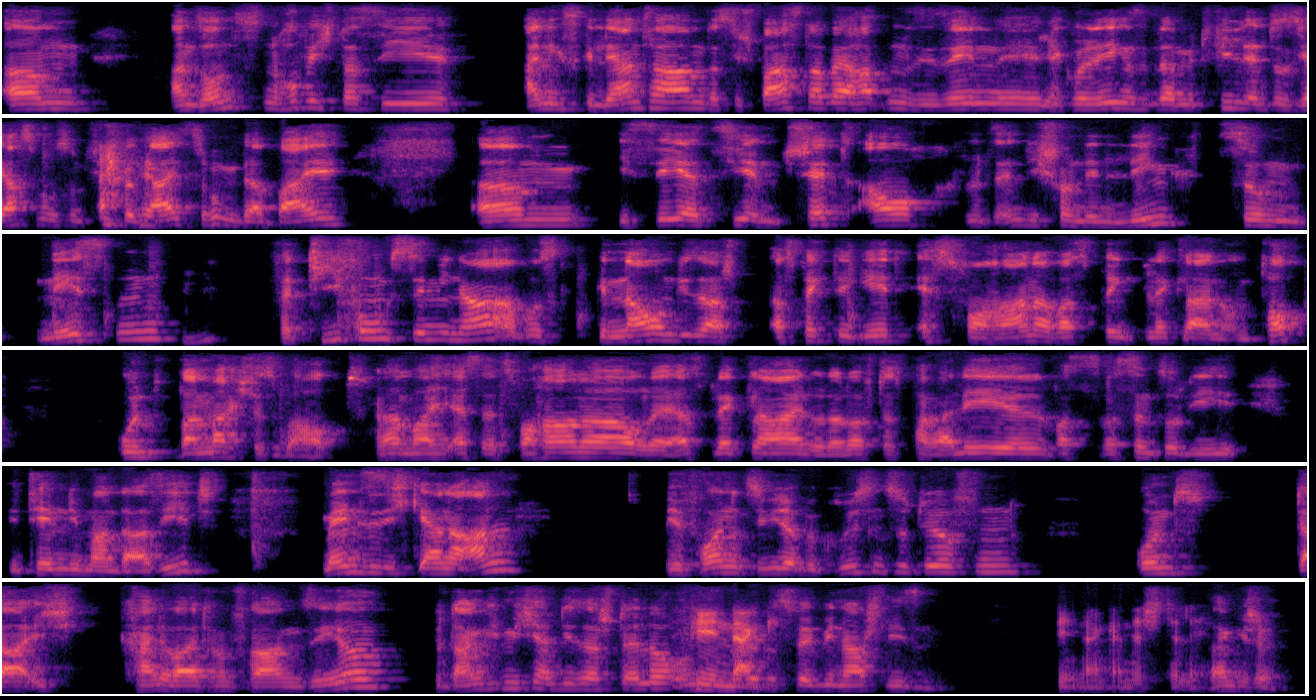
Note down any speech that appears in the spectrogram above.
Ähm, ansonsten hoffe ich, dass Sie einiges gelernt haben, dass sie Spaß dabei hatten. Sie sehen, die, ja. die Kollegen sind da mit viel Enthusiasmus und viel Begeisterung dabei. Ähm, ich sehe jetzt hier im Chat auch letztendlich schon den Link zum nächsten mhm. Vertiefungsseminar, wo es genau um diese Aspekte geht. S4HANA, was bringt Blackline on top? Und wann mache ich das überhaupt? Ja, mache ich erst S4HANA oder erst Blackline oder läuft das parallel? Was, was sind so die, die Themen, die man da sieht? Melden Sie sich gerne an. Wir freuen uns, Sie wieder begrüßen zu dürfen. Und da ich keine weiteren Fragen sehe, bedanke ich mich an dieser Stelle und Vielen Dank. das Webinar schließen. Vielen Dank an der Stelle. Dankeschön.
